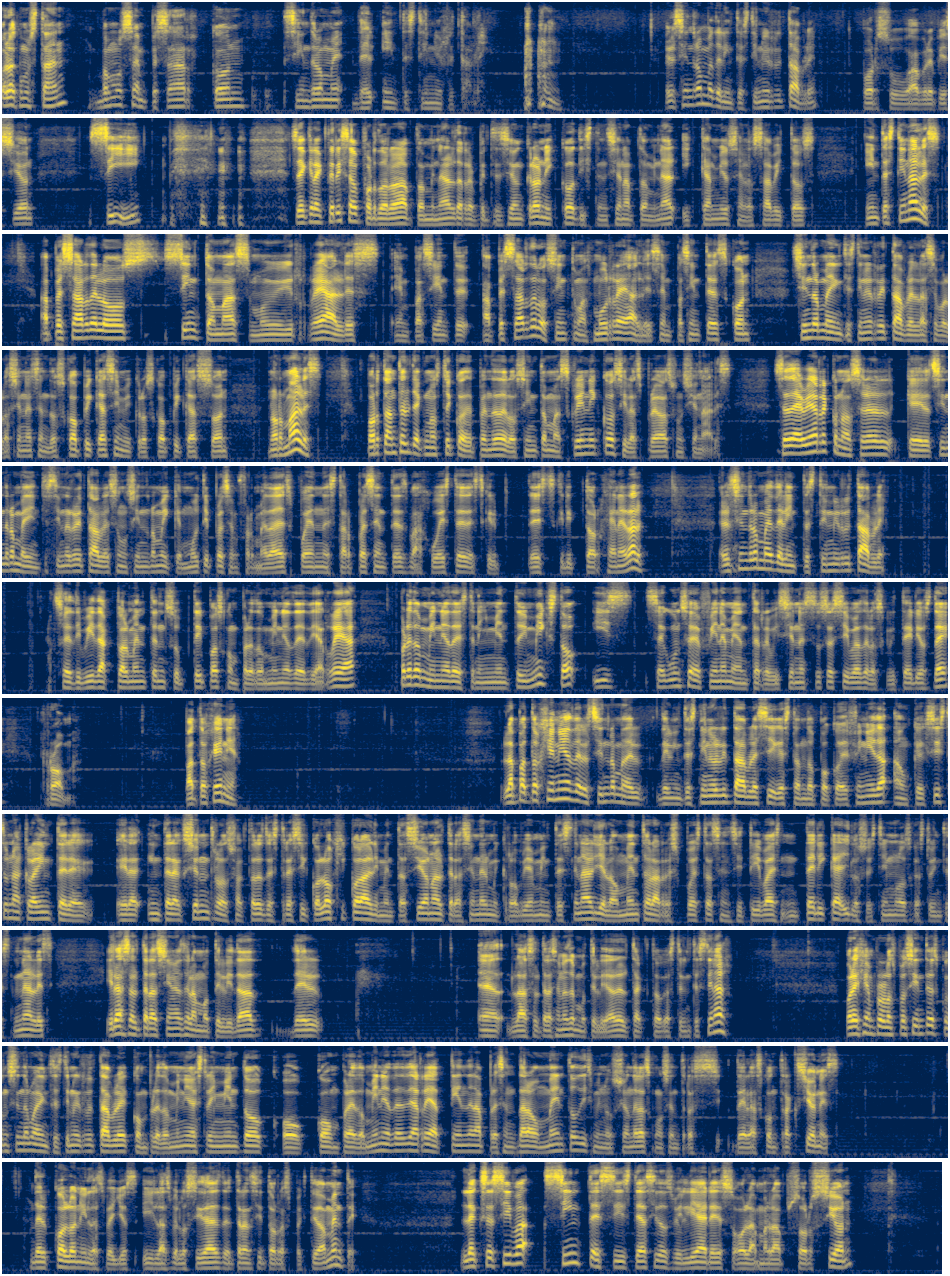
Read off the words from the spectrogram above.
Hola, ¿cómo están? Vamos a empezar con síndrome del intestino irritable. el síndrome del intestino irritable, por su abreviación SI, se caracteriza por dolor abdominal de repetición crónico, distensión abdominal y cambios en los hábitos intestinales. A pesar de los síntomas muy reales en pacientes, a pesar de los síntomas muy reales en pacientes con síndrome de intestino irritable, las evaluaciones endoscópicas y microscópicas son normales. Por tanto, el diagnóstico depende de los síntomas clínicos y las pruebas funcionales. Se debería reconocer que el síndrome de intestino irritable es un síndrome y que múltiples enfermedades pueden estar presentes bajo este descriptor general. El síndrome del intestino irritable se divide actualmente en subtipos con predominio de diarrea, predominio de estreñimiento y mixto, y según se define mediante revisiones sucesivas de los criterios de Roma. Patogenia. La patogenia del síndrome del, intestino irritable sigue estando poco definida, aunque existe una clara interacción entre los factores de estrés psicológico, la alimentación, alteración del microbioma intestinal y el aumento de la respuesta sensitiva entérica y los estímulos gastrointestinales y las alteraciones de la motilidad del eh, las alteraciones de motilidad del tracto gastrointestinal. Por ejemplo, los pacientes con síndrome del intestino irritable con predominio de estreñimiento o con predominio de diarrea tienden a presentar aumento o disminución de las, de las contracciones del colon y las, y las velocidades de tránsito respectivamente. La excesiva síntesis de ácidos biliares o la malabsorción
